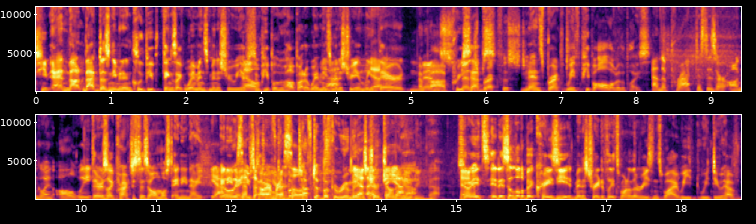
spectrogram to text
team and not that doesn't even include people things like women's ministry. We have No. some people who help out at women's Yeah. ministry and lead Yeah. their uh, Men's- uh, men's breakfast, yeah. men's breakfast. We have people all over the place. And the practices are ongoing all week. There's like practices almost any night. Yeah. any always night have to come arm wrestle. Tough to book a room in Yeah. this church on Yeah. an Yeah. evening. Yeah. So Yeah. it's it is a little bit crazy administratively. It's one of the reasons why we we do have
